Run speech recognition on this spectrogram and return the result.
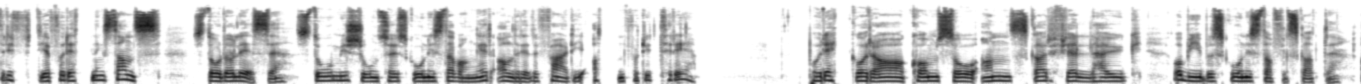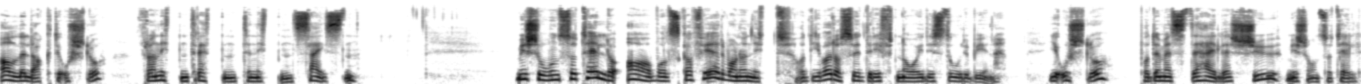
driftige forretningssans, står det å lese, sto Misjonshøgskolen i Stavanger allerede ferdig i 1843. På rekke og rad kom så Ansgar Fjellhaug og Bibelskolen i Staffels gate, alle lagt til Oslo, fra 1913 til 1916. Misjonshotell og avholdskafeer var noe nytt, og de var også i drift nå i de store byene. I Oslo, på det meste hele sju misjonshotell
